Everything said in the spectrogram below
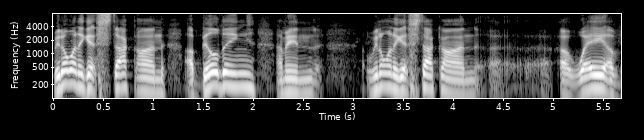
We don't want to get stuck on a building. I mean, we don't want to get stuck on a, a way of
